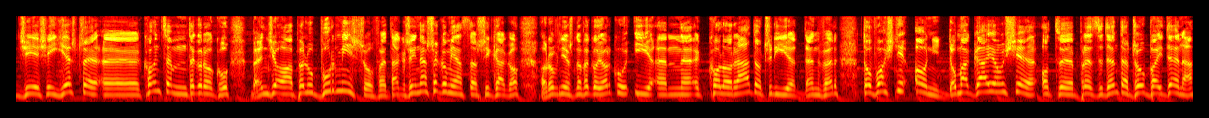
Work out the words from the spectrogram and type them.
dzieje się jeszcze końcem tego roku. Będzie o apelu burmistrzów, także i naszego miasta Chicago, również Nowego Jorku i Colorado, czyli Denver. To właśnie oni domagają się od e, prezydenta Joe Bidena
